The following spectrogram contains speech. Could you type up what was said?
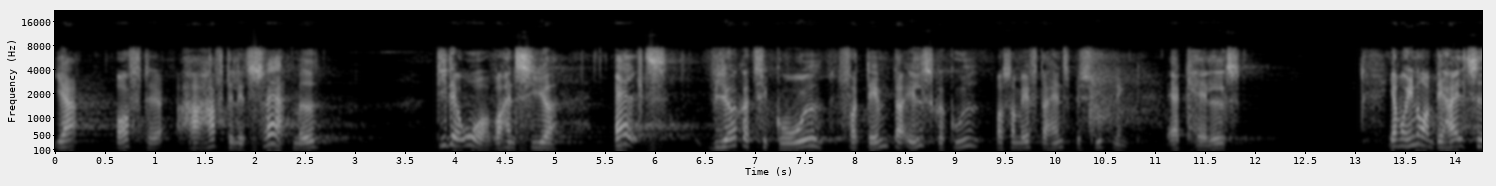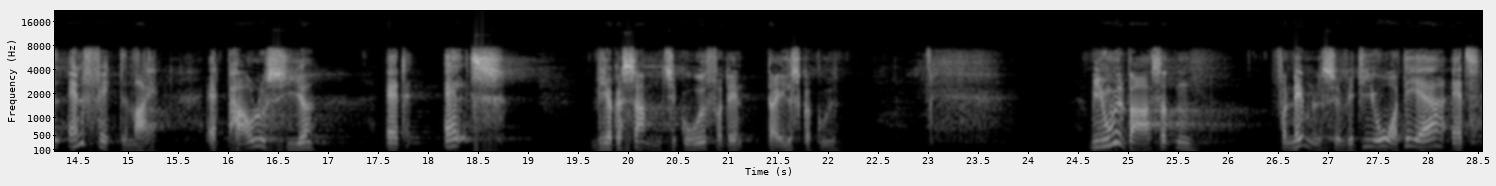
jeg ofte har haft det lidt svært med. De der ord, hvor han siger, alt virker til gode for dem, der elsker Gud, og som efter hans beslutning er kaldet. Jeg må indrømme, det har altid anfægtet mig, at Paulus siger, at alt virker sammen til gode for den, der elsker Gud. Min umiddelbare sådan fornemmelse ved de ord, det er, at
